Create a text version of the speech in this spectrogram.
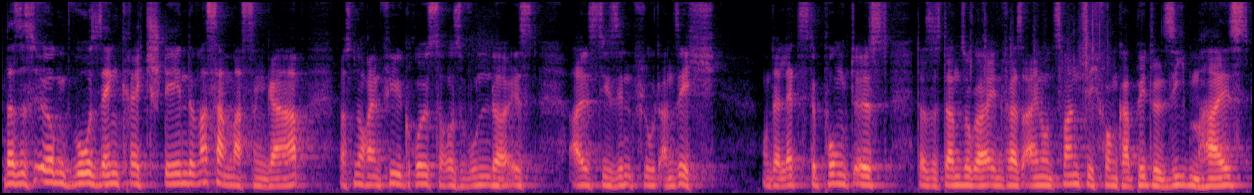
dass es irgendwo senkrecht stehende Wassermassen gab, was noch ein viel größeres Wunder ist als die Sintflut an sich. Und der letzte Punkt ist, dass es dann sogar in Vers 21 von Kapitel 7 heißt,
